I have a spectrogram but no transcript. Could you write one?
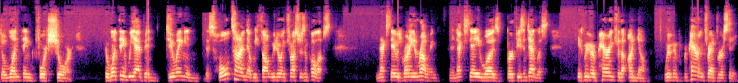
the one thing for sure. The one thing we have been doing in this whole time that we thought we were doing thrusters and pull ups, next day was running and rowing, and the next day was burpees and deadlifts, is we've been preparing for the unknown. We've been preparing for adversity.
